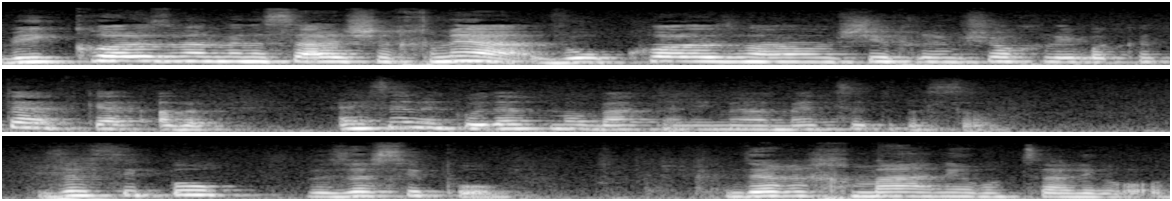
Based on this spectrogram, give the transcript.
והיא כל הזמן מנסה לשכנע, והוא כל הזמן ממשיך למשוך לי בכתף, כן? אבל איזה נקודת מבט אני מאמצת בסוף? זה סיפור וזה סיפור. דרך מה אני רוצה לראות.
